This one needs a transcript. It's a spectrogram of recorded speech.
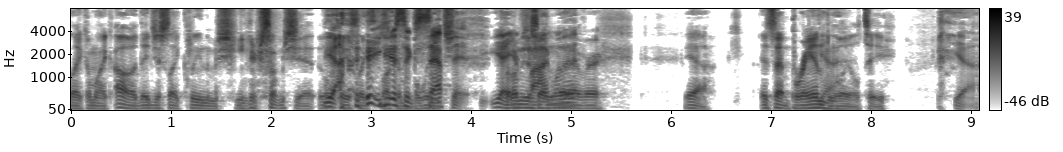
Like I'm like, oh, they just like clean the machine or some shit. It'll yeah, taste like you just accept bleach. it. Yeah, but you're I'm just fine like with it. whatever. Yeah, it's that brand Yeah. loyalty. Yeah.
